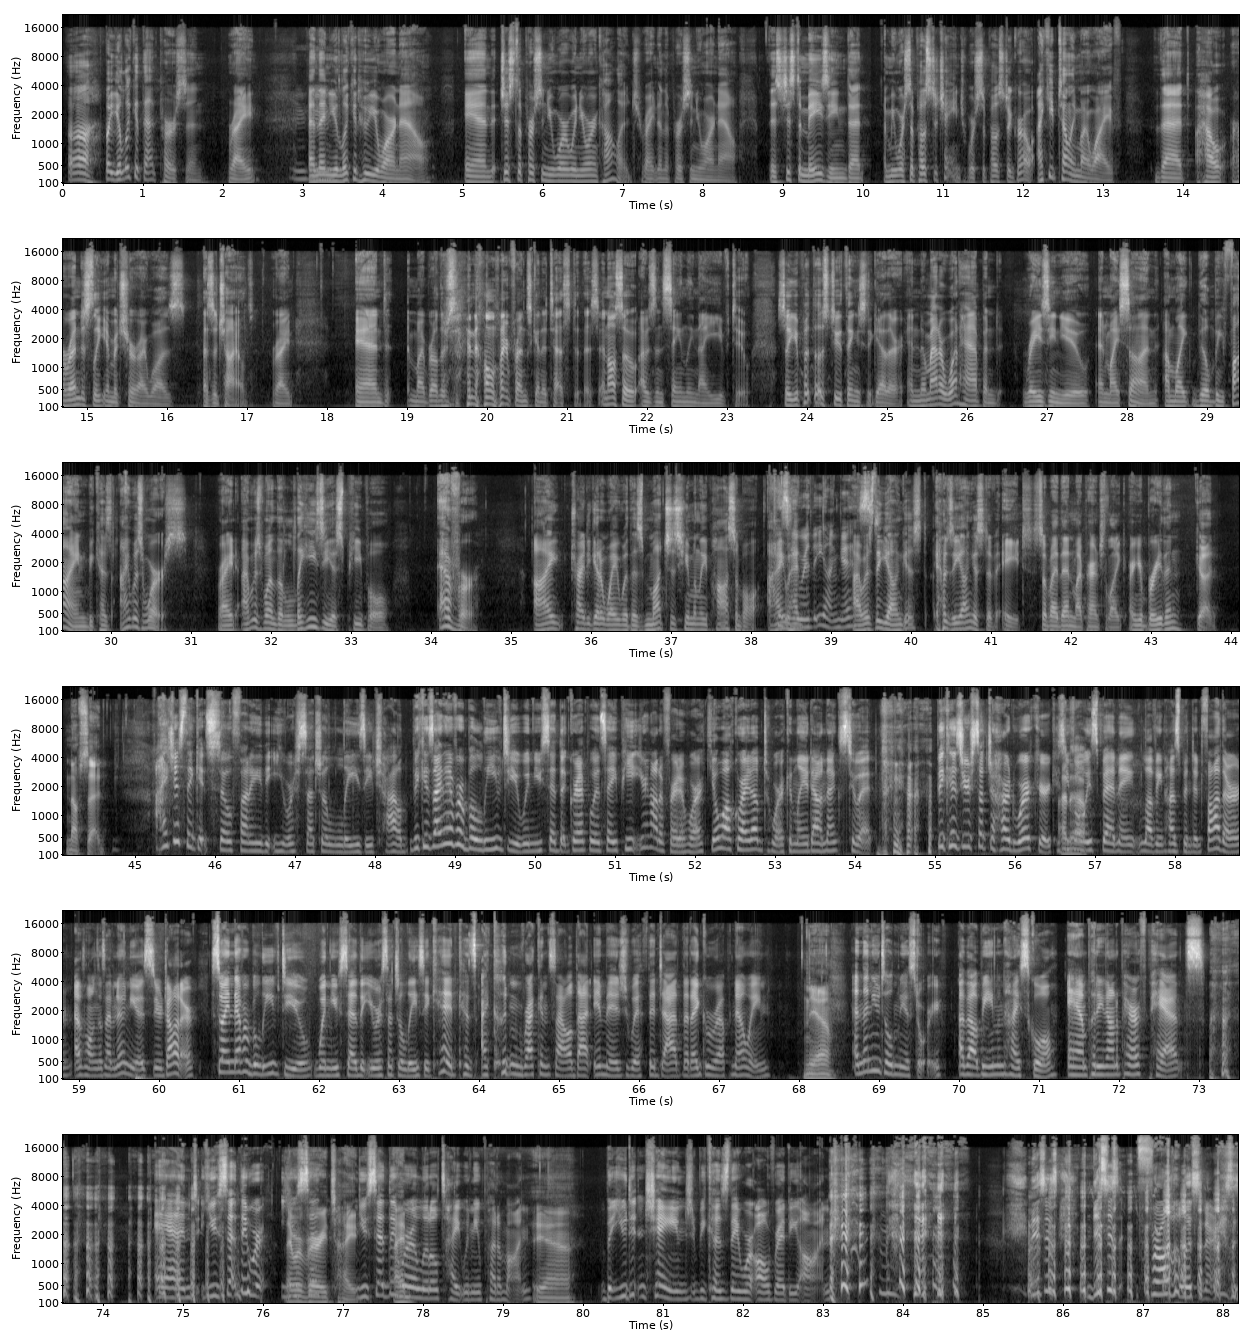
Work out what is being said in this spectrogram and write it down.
Uh, but you look at that person, right? And Mm-hmm. then you look at who you are now and just the person you were when you were in college, right? And the person you are now. It's just amazing that, I mean, we're supposed to change. We're supposed to grow. I keep telling my wife that how horrendously immature I was as a child, right? And my brothers and all my friends can attest to this. And also, I was insanely naive too. So you put those two things together, and no matter what happened raising you and my son, I'm like, they'll be fine because I was worse, right? I was one of the laziest people ever. I tried to get away with as much as humanly possible. I had, you were the youngest. I was the youngest. I was the youngest of eight. So by then, my parents were like, Are you breathing? Good. Enough said. I just think it's so funny that you were such a lazy child because I never believed you when you said that grandpa would say, Pete, you're not afraid of work. You'll walk right up to work and lay down next to it. because you're such a hard worker because you've know. always been a loving husband and father as long as I've known you as your daughter. So I never believed you when you said that you were such a lazy kid because I couldn't reconcile that image with the dad that I grew up knowing. Yeah. And then you told me a story about being in high school and putting on a pair of pants. and you said they were They were said- very tight. You said they I- were a little tight when you put them on, Yeah. but you didn't change because they were already on. this is this is for all the listeners.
